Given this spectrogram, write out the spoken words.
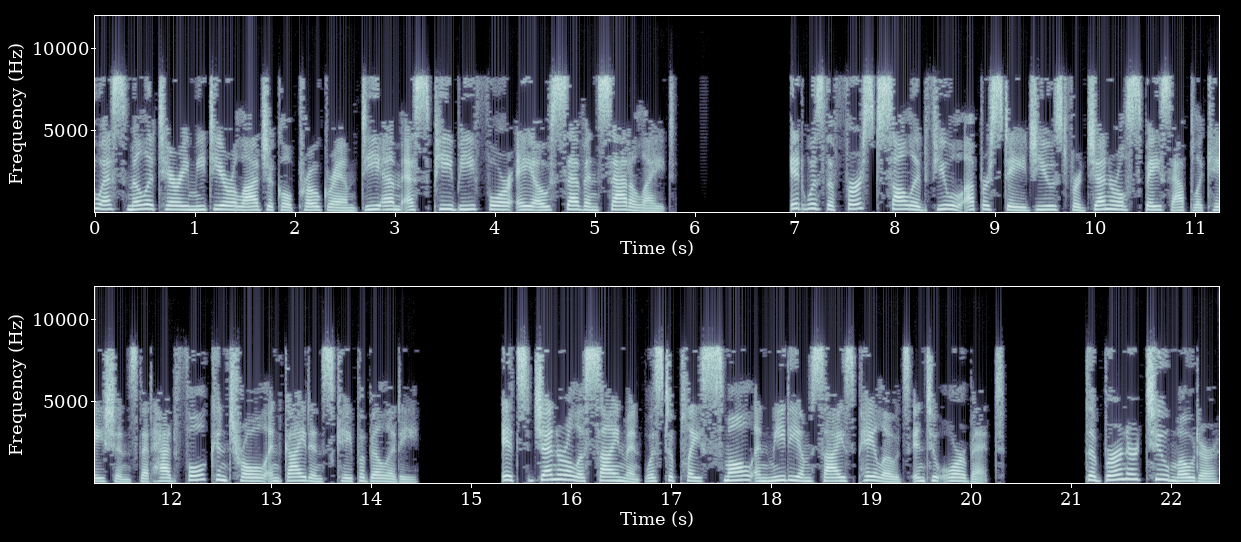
U.S. military meteorological program DMSPB-4A07 satellite. It was the first solid-fuel upper stage used for general space applications that had full control and guidance capability. Its general assignment was to place small and medium-size payloads into orbit. The Burner 2 motor,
